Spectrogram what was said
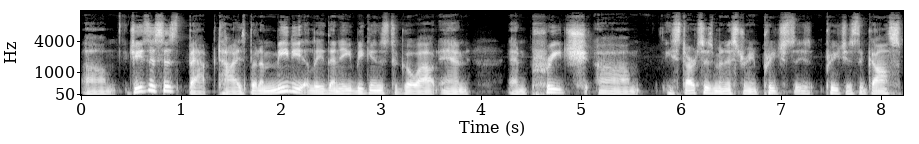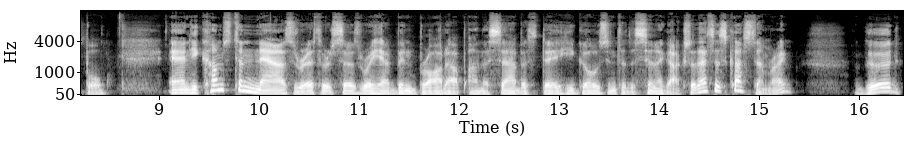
um, Jesus is baptized, but immediately then he begins to go out and and preach. Um, he starts his ministry and preaches preaches the gospel, and he comes to Nazareth, where it says where he had been brought up on the Sabbath day. He goes into the synagogue, so that's his custom, right? Good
